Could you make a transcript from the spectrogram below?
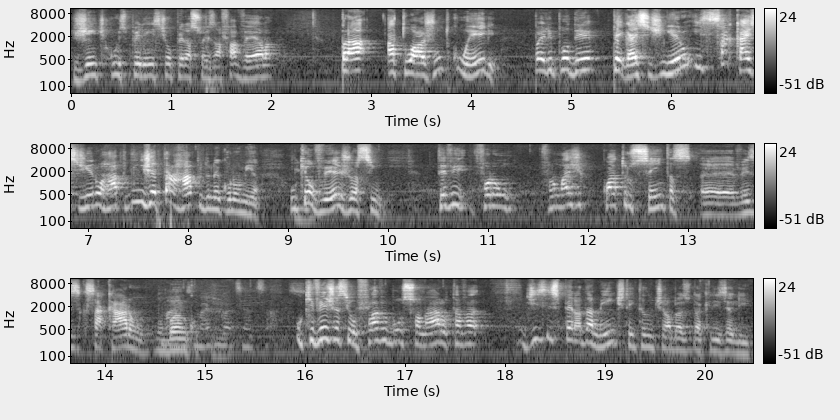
gente com experiência em operações na favela, pra atuar junto com ele, pra ele poder pegar esse dinheiro e sacar esse dinheiro rápido e injetar rápido na economia. O que eu vejo, assim, teve, foram, foram mais de 400 eh, vezes que sacaram no mais, banco. mais de 400 anos. O que vejo assim, o Flávio Bolsonaro estava desesperadamente tentando tirar o Brasil da crise ali.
